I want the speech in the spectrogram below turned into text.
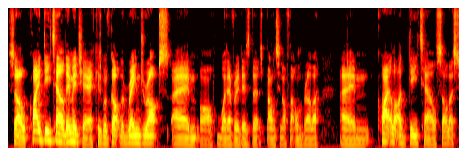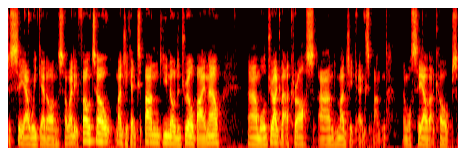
So quite a detailed image here because we've got the raindrops um, or whatever it is that's bouncing off that umbrella. Um, quite a lot of detail. So let's just see how we get on. So edit photo, magic expand. You know the drill by now. And we'll drag that across and magic expand. And we'll see how that copes.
